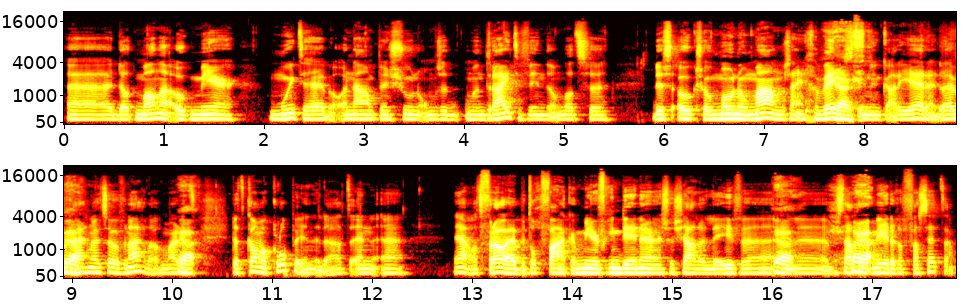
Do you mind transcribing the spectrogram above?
Eh, dat mannen ook meer moeite hebben na een pensioen om, ze, om een draai te vinden, omdat ze dus ook zo monomaan zijn geweest Juist. in hun carrière. Daar heb ik Ja. eigenlijk nooit zo over nagedacht, maar Ja. dat, dat kan wel kloppen inderdaad. En ja, want vrouwen hebben toch vaker meer vriendinnen, een sociale leven, Ja. en eh, bestaat Nou ja. uit meerdere facetten.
